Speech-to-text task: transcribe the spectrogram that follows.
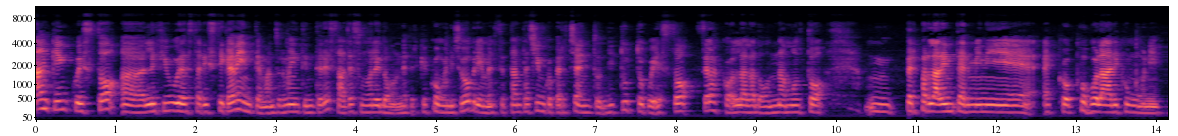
Anche in questo uh, le figure statisticamente maggiormente interessate sono le donne, perché come dicevo prima il 75% di tutto questo se la accolla la donna, molto mh, mm, per parlare in termini ecco, popolari comuni.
